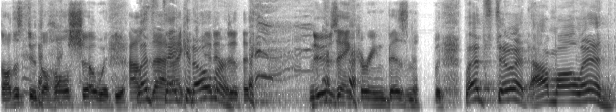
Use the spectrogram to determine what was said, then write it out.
I'll just do the whole show with you. How's Let's that? take it over news anchoring business. Let's do it. I'm all in.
